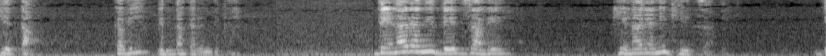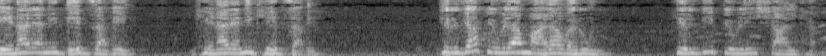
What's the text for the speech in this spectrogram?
घेता. कवी विंदा करंदीकर देणाऱ्यांनी देत जावे घेणाऱ्यांनी घेत जावे. देणाऱ्यांनी देत जावे घेणाऱ्यांनी घेत जावे. हिरव्या पिवळ्या माळावरून हिरवी पिवळी शाल घ्यावी.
